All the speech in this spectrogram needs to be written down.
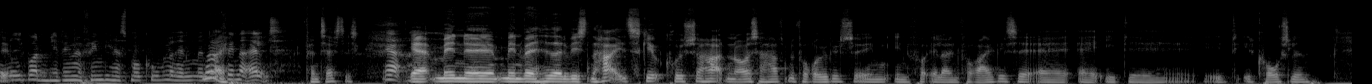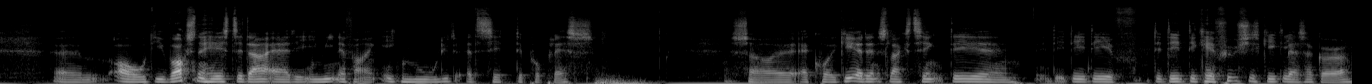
Jeg ved ikke, hvor den bliver ved med at finde de her små kugler hen, men Nej. den finder alt. Fantastisk. Ja. Ja, men, øh, men hvad hedder det, hvis den har et skævt kryds, så har den også haft en forrykkelse en, en for, eller en forrækkelse af, af et, øh, et, et korsled. Øhm, og de voksne heste, der er det i min erfaring ikke muligt at sætte det på plads. Så øh, at korrigere den slags ting, det, øh, det, det, det, det, det, det kan fysisk ikke lade sig gøre.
